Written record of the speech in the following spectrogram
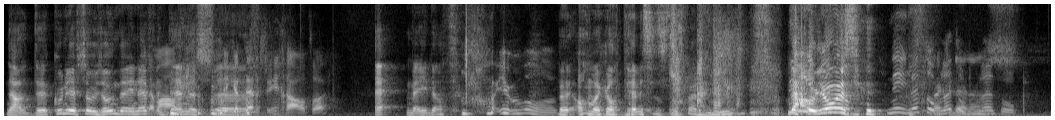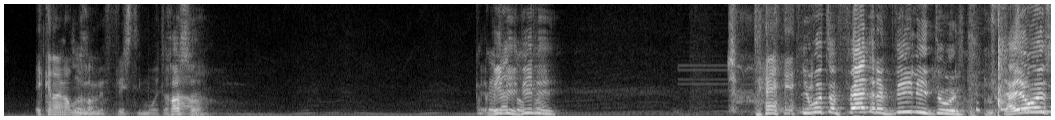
Nou, de Koen heeft sowieso een DNF en. Dennis... Ik heb eh Dennis ingehaald hoor. Eh, meen je dat? Oh. Nee, Oh my god, Dennis is slecht bij de niet. Nou, jongens! Nee, let op, let op, let op. Ik kan er Toch? met mijn fristie motor Gassen. halen. Oké, Willy, Willy. Je moet een verdere wheelie doen. Ja jongens,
